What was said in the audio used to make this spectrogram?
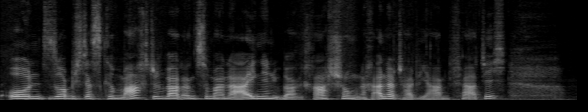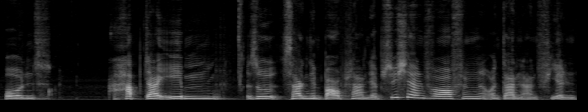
Und so habe ich das gemacht und war dann zu meiner eigenen Überraschung nach anderthalb Jahren fertig. Und habe da eben sozusagen den Bauplan der Psyche entworfen und dann an vielen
